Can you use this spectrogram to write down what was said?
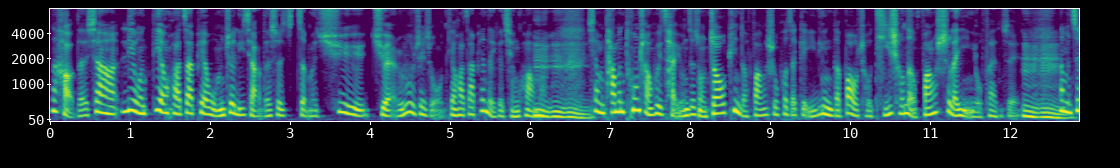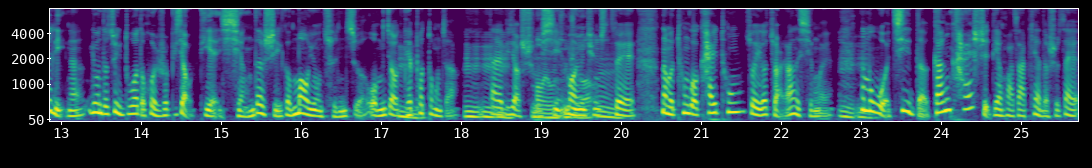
那好的，像利用电话诈骗，我们这里讲的是怎么去卷入这种电话诈骗的一个情况嘛？嗯嗯嗯，像他们通常会采用这种招聘的方式，或者给一定的报酬、提成等方式来引诱犯罪。嗯嗯，那么这里呢，用的最多的或者说比较典型的是一个冒用存折，我们叫 t e p o 动账，嗯嗯，大家比较熟悉冒用存折，对。那么通过开通做一个转让的行为。嗯，那么我记得刚开始电话诈骗的是在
